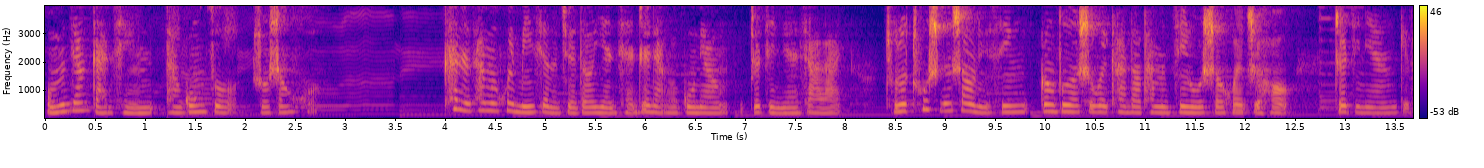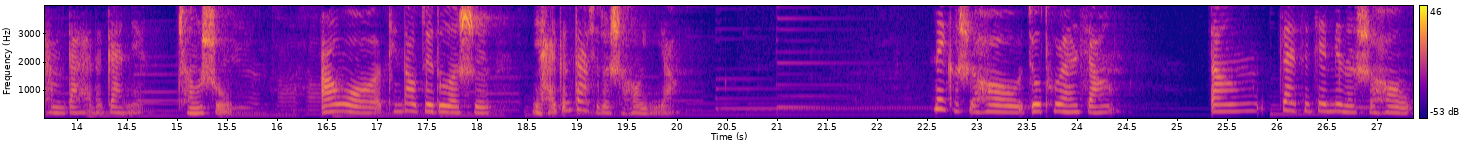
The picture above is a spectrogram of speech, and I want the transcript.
我们讲感情、谈工作、说生活，看着他们会明显的觉得眼前这两个姑娘这几年下来。除了初时的少女心，更多的是会看到他们进入社会之后，这几年给他们带来的概念成熟。而我听到最多的是，你还跟大学的时候一样。那个时候就突然想，再次见面的时候，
